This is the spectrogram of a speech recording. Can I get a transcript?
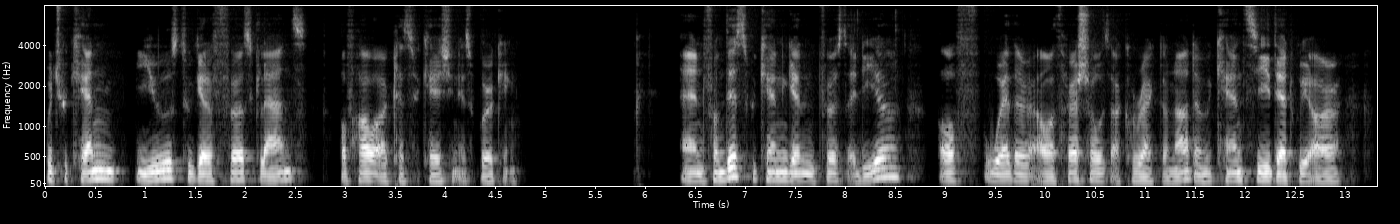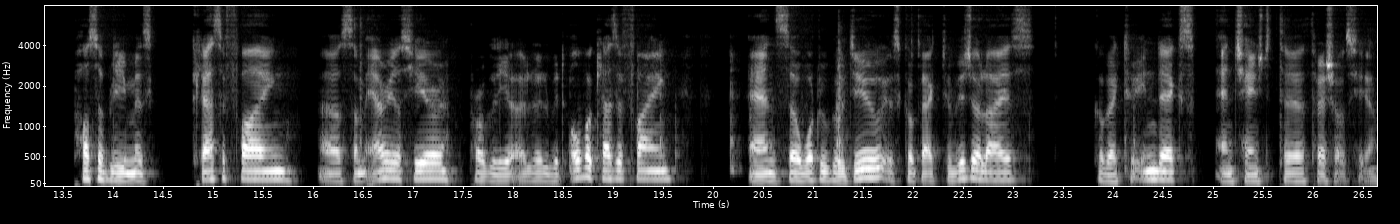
which we can use to get a first glance of how our classification is working. And from this, we can get a first idea of whether our thresholds are correct or not. And we can see that we are possibly misclassifying uh, some areas here, probably a little bit over classifying. And so what we will do is go back to visualize, go back to index, and change the thresholds here.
